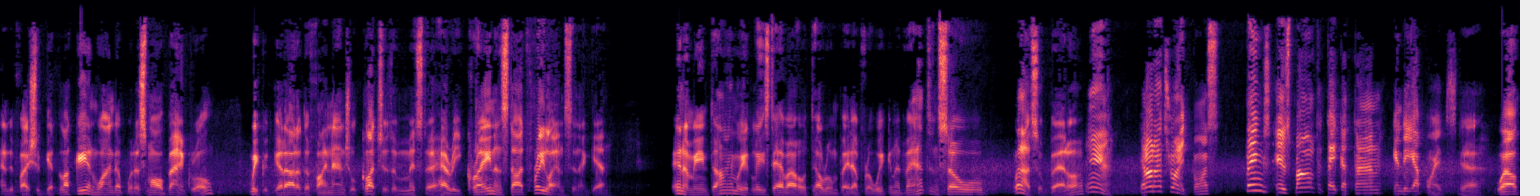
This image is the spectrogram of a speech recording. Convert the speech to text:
And if I should get lucky and wind up with a small bankroll, We could get out of the financial clutches of Mr. Harry Crane and start freelancing again. In the meantime, we at least have our hotel room paid up for a week in advance, and so we're not so bad off. Yeah. You know, that's right, boss. Things is bound to take a turn in the upwards. Yeah. Well,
